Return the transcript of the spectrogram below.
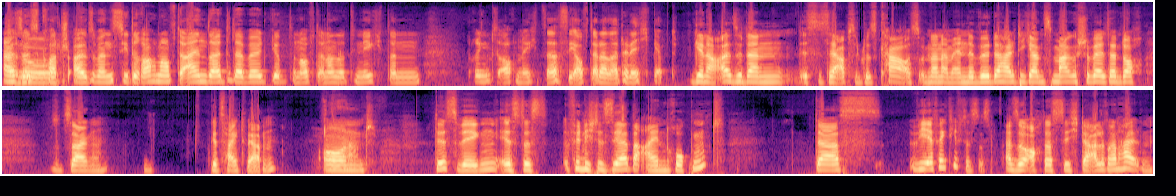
also Also- ist Quatsch. Also wenn es die Drachen auf der einen Seite der Welt gibt und auf der anderen Seite nicht, dann bringt es auch nichts, dass sie auf der anderen Seite nicht gibt. Genau, also dann ist es ja absolutes Chaos. Und dann am Ende würde halt die ganze magische Welt dann doch sozusagen gezeigt werden. Und deswegen ist es, finde ich das sehr beeindruckend, dass, wie effektiv das ist. Also auch, dass sich da alle dran halten.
